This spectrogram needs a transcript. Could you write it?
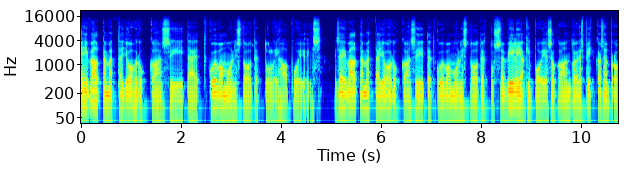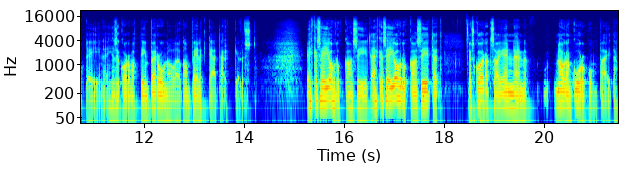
ei välttämättä johdukaan siitä, että kuivamuonista on otettu lihapois. Se ei välttämättä johdukaan siitä, että kuivamuonista on otettu se viljakin pois, joka antoi edes pikkasen proteiineja, ja se korvattiin perunalla, joka on pelkkää tärkkelystä. Ehkä se ei johdukaan siitä. Ehkä se ei johdukaan siitä, että jos koirat sai ennen naudan kurkunpäitä,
